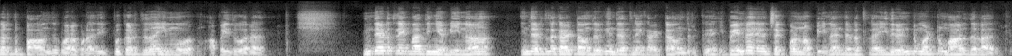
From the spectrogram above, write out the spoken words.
கருத்து பா வந்து வரக்கூடாது. இப்போ கருத்து தான் இம்மு வரும் அப்போ இது வராது. இந்த இடத்துலையும் பார்த்தீங்க அப்படின்னா இந்த இடத்துல கரெக்டாக வந்திருக்கு இந்த இடத்துலையும் கரெக்டாக வந்திருக்கு. இப்போ என்ன செக் பண்ணணும் அப்படின்னா இந்த இடத்துல இது ரெண்டு மட்டும் மாறுதலாக இருக்கு.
